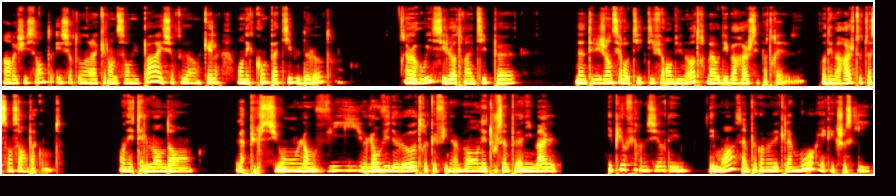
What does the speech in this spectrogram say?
enrichissante, et surtout dans laquelle on ne s'ennuie pas, et surtout dans laquelle on est compatible de l'autre. Alors oui, si l'autre a un type euh, d'intelligence érotique différent d'une autre, mais au débarrage, c'est pas très, au démarrage, de toute façon, on s'en rend pas compte. On est tellement dans la pulsion, l'envie, l'envie de l'autre que finalement on est tous un peu animal. Et puis au fur et à mesure des, des mois, c'est un peu comme avec l'amour, il y a quelque chose qui,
